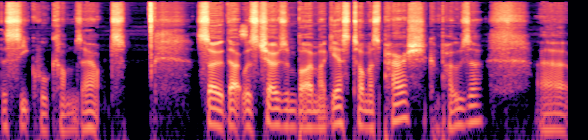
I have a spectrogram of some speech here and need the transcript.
the sequel comes out. So that was chosen by my guest, Thomas Parisch, composer. Uh,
